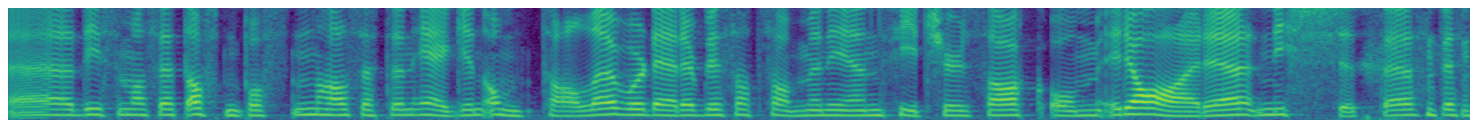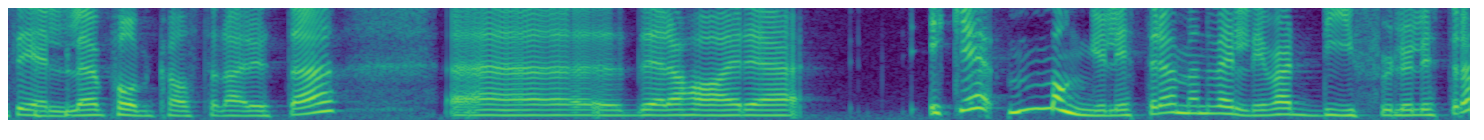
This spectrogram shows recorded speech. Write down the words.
Eh, de som har sett Aftenposten, har sett en egen omtale hvor dere blir satt sammen i en featuresak om rare, nisjete, spesielle podkaster der ute. Eh, dere har eh, ikke mange lyttere, men veldig verdifulle lyttere.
